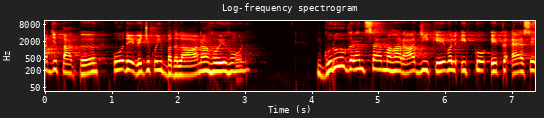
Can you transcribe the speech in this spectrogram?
ਅੱਜ ਤੱਕ ਉਹਦੇ ਵਿੱਚ ਕੋਈ ਬਦਲਾਅ ਨਾ ਹੋਏ ਹੋਣ। ਗੁਰੂ ਗ੍ਰੰਥ ਸਾਹਿਬ ਮਹਾਰਾਜ ਜੀ ਕੇਵਲ ਇੱਕੋ ਇੱਕ ਐਸੇ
